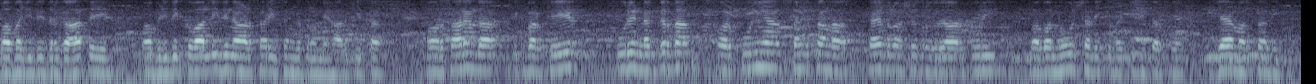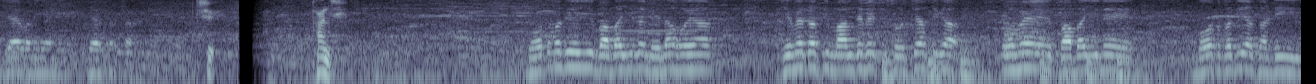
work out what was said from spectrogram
ਬਾਬਾ ਜੀ ਦੀ ਦਰਗਾਹ ਤੇ ਬਾਬਾ ਜੀ ਦੀ ਕਵਾਲੀ ਦੇ ਨਾਲ ਸਾਰੀ ਸੰਗਤ ਨੂੰ ਨਿਹਾਲ ਕੀਤਾ ਔਰ ਸਾਰਿਆਂ ਦਾ ਇੱਕ ਵਾਰ ਫੇਰ ਪੂਰੇ ਨਗਰ ਦਾ ਔਰ ਪੂਰੀਆਂ ਸੰਗਤਾਂ ਦਾ ਤਹਿ ਦਿਲੋਂ ਸ਼ੁਕਰਗੁਜ਼ਾਰ ਪੂਰੀ ਬਾਬਾ ਨੂਰ ਸ਼ਾਹੀ ਕਮੇਟੀ ਦੀ ਤਰਫੋਂ ਜੈ ਮਸਤਾਂ ਦੀ ਜੈ ਵਲੀਆਂ ਦੀ ਜੈ ਸਰਕਾਰ ਦੀ। ਜੀ ਹਾਂਜੀ। ਬਹੁਤ ਵਧੀਆ ਜੀ ਬਾਬਾ ਜੀ ਦਾ ਮੇਲਾ ਹੋਇਆ। ਜਿਵੇਂ ਤਾਂ ਅਸੀਂ ਮਨ ਦੇ ਵਿੱਚ ਸੋਚਿਆ ਸੀਗਾ ਉਵੇਂ ਬਾਬਾ ਜੀ ਨੇ ਬਹੁਤ ਵਧੀਆ ਸਾਡੀ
